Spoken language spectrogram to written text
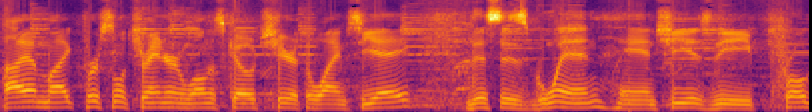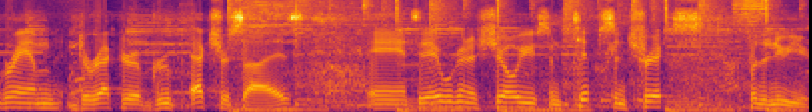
Hi, I'm Mike, personal trainer and wellness coach here at the YMCA. This is Gwen, and she is the program director of group exercise. And today we're going to show you some tips and tricks for the new year.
